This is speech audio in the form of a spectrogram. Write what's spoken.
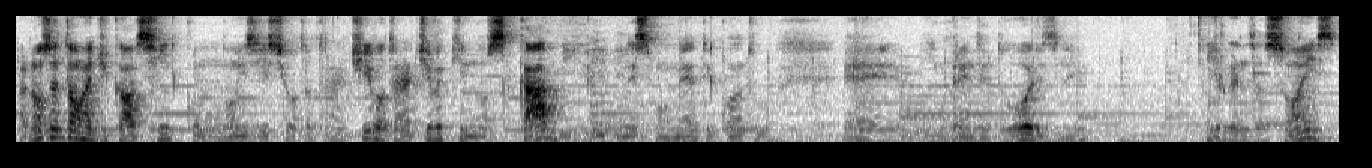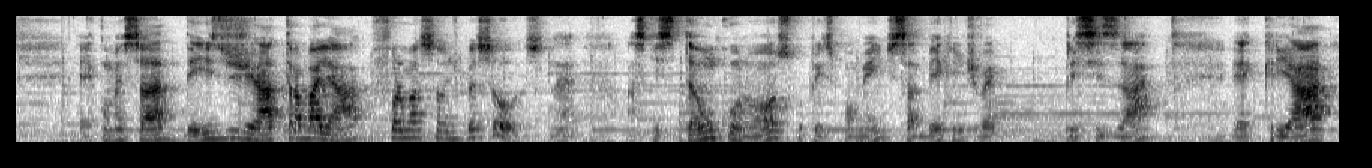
Para não ser tão radical assim, como não existe outra alternativa, a alternativa que nos cabe nesse momento enquanto é, empreendedores né, e organizações, é começar desde já a trabalhar formação de pessoas, né? As que estão conosco, principalmente, saber que a gente vai precisar é, criar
